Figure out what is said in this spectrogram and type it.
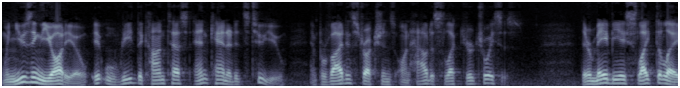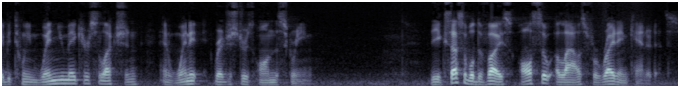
When using the audio, it will read the contest and candidates to you and provide instructions on how to select your choices. There may be a slight delay between when you make your selection and when it registers on the screen. The accessible device also allows for write-in candidates.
